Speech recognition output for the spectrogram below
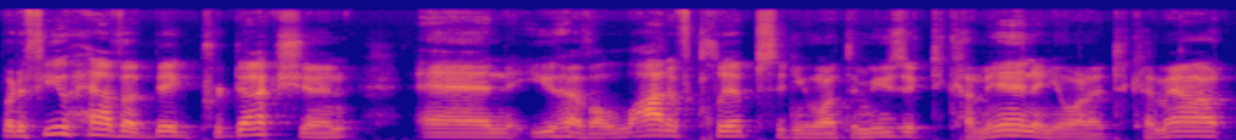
but if you have a big production and you have a lot of clips and you want the music to come in and you want it to come out,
